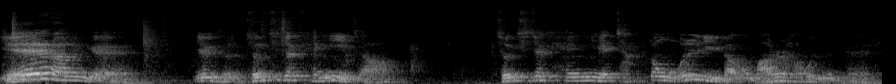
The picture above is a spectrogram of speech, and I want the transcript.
예라는 게 여기서는 정치적 행위이자 정치적 행위의 작동 원리라고 말을 하고 있는데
